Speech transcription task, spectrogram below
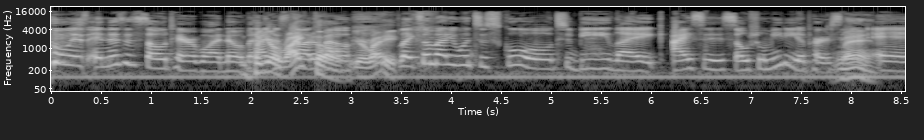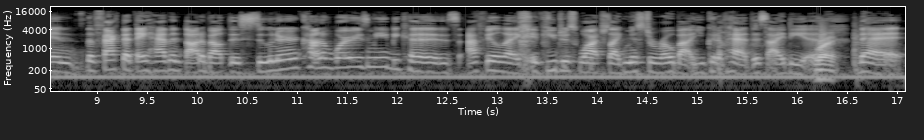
who is, and this is so terrible. I know, but, But I you're just right, thought though. about You're right. Like somebody went to school to be like ISIS social media person, Man. and the fact that they haven't thought about this sooner kind of worries me because I feel like if you just watch like Mr. Robot, you could have had this idea Right. that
